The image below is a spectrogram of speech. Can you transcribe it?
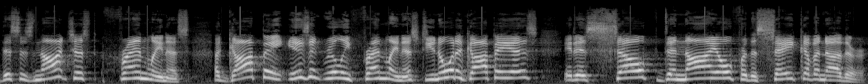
this is not just friendliness. Agape isn't really friendliness. Do you know what agape is? It is self denial for the sake of another.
